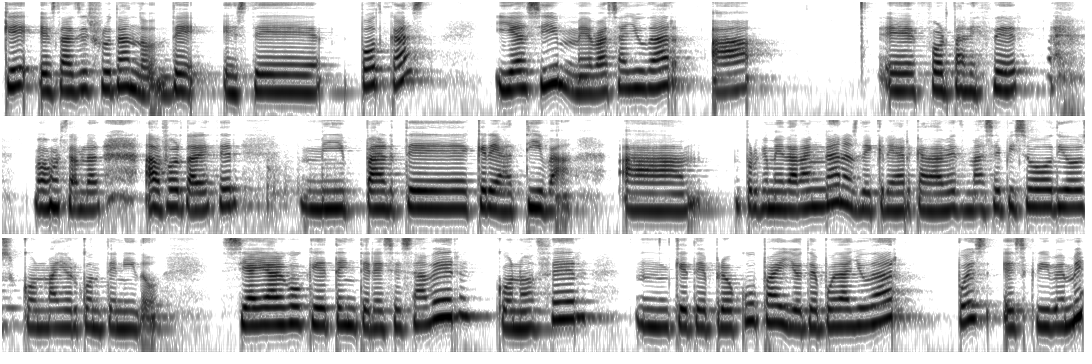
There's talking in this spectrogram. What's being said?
que estás disfrutando de este podcast y así me vas a ayudar a eh, fortalecer, vamos a hablar, a fortalecer mi parte creativa, porque me darán ganas de crear cada vez más episodios con mayor contenido. Si hay algo que te interese saber, conocer, mm, que te preocupa y yo te pueda ayudar, pues escríbeme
